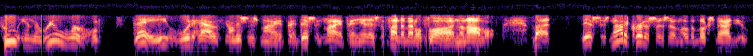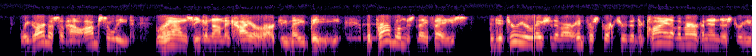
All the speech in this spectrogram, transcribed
who in the real world they would have now this is my this in my opinion is the fundamental flaw in the novel. But this is not a criticism of the book's value. Regardless of how obsolete Rand's economic hierarchy may be, the problems they face, the deterioration of our infrastructure, the decline of American industry,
